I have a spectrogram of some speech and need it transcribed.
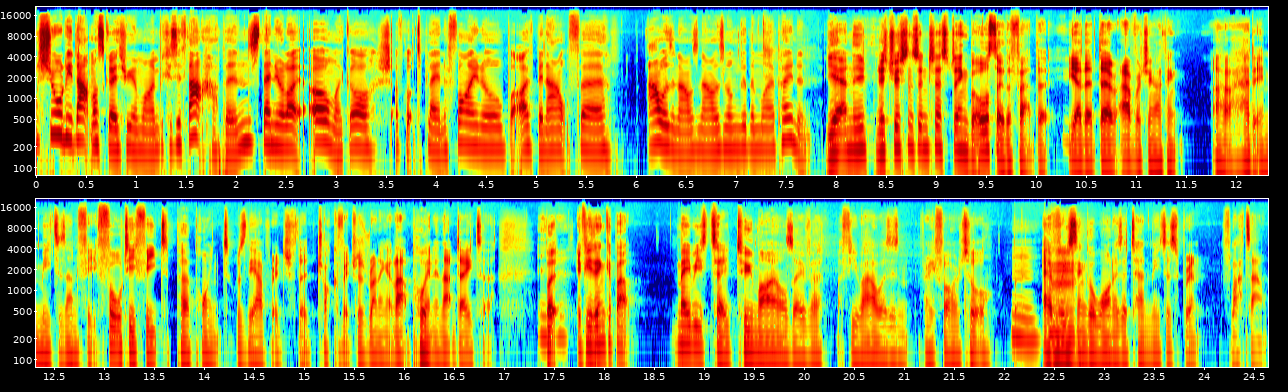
Surely that must go through your mind because if that happens, then you're like, oh my gosh, I've got to play in a final, but I've been out for hours and hours and hours longer than my opponent. Yeah, and the nutrition's interesting, but also the fact that yeah, that they're averaging. I think I had it in meters and feet. Forty feet per point was the average that Djokovic was running at that point in that data. But if you think about maybe say two miles over a few hours isn't very far at all. Mm. Every Mm. single one is a ten meter sprint, flat out.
